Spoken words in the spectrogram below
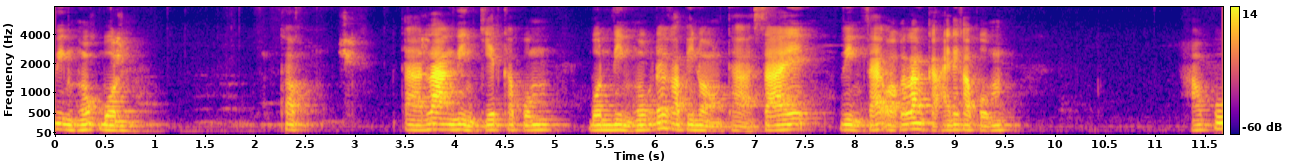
วิ่งหกบน ครับอ่าล่างวิ่งเจ็ดครับผมบนวิ่งหกเด้อครับพี่น้องถ้าซ้ายวิ่งซ้ายออกกำลังกายเด้อครับผมเอาปู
